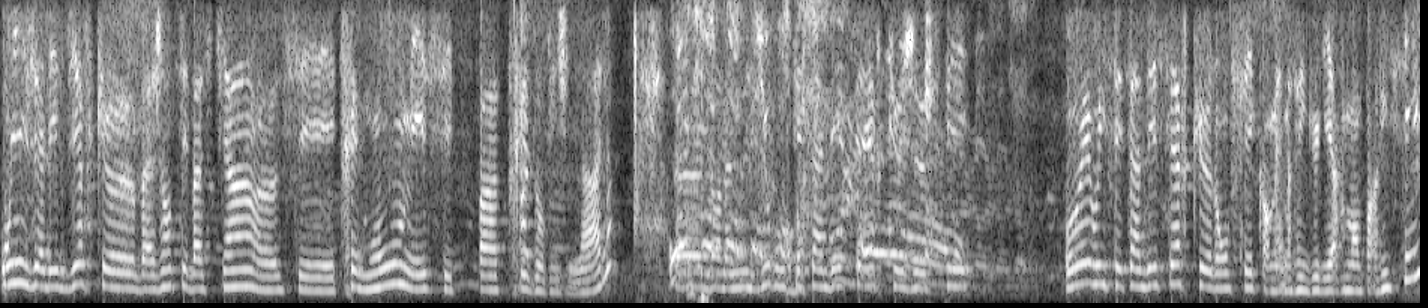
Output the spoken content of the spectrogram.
Oui, j'allais dire que bah, Jean-Sébastien, euh, c'est très bon, mais c'est pas très original. Euh, dans la mesure où c'est un dessert que je fais. Oui, oui, c'est un dessert que l'on fait quand même régulièrement par ici.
